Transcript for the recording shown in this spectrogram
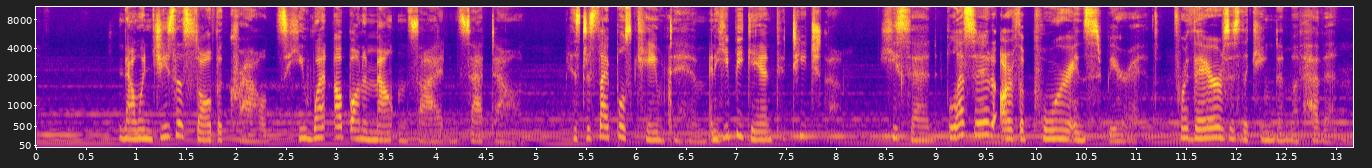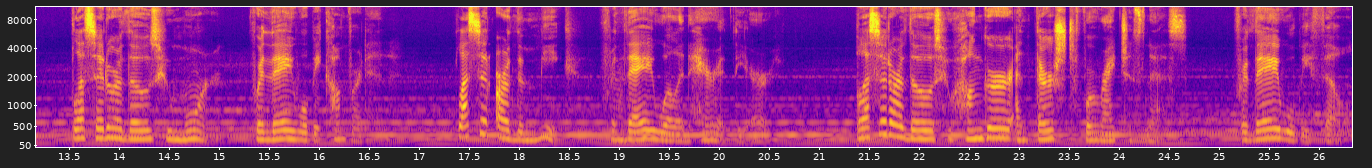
Now, when Jesus saw the crowds, he went up on a mountainside and sat down. His disciples came to him, and he began to teach them. He said, Blessed are the poor in spirit, for theirs is the kingdom of heaven. Blessed are those who mourn, for they will be comforted. Blessed are the meek, for they will inherit the earth. Blessed are those who hunger and thirst for righteousness, for they will be filled.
